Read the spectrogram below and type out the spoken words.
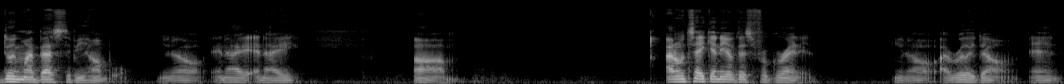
doing my best to be humble, you know, and I and I um I don't take any of this for granted. You know, I really don't. And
